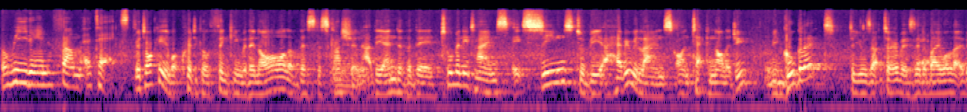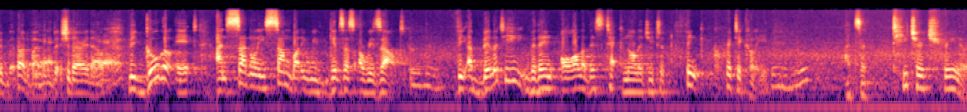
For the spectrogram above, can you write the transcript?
reading from a text. We're talking about critical thinking within all of this discussion. At the end of the day, too many times it seems to be a heavy reliance on technology. We Google it, to use that term, it's in the Bible, not the Bible, the dictionary now. Yeah. We Google it, and suddenly somebody gives us a result. Mm-hmm. The ability within all of this technology to think critically, mm-hmm. as a teacher trainer,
